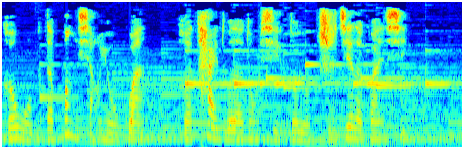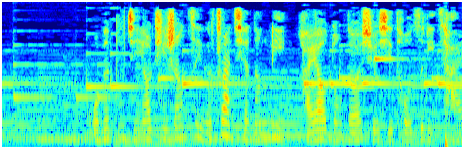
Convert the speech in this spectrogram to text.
和我们的梦想有关，和太多的东西都有直接的关系。我们不仅要提升自己的赚钱能力，还要懂得学习投资理财。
